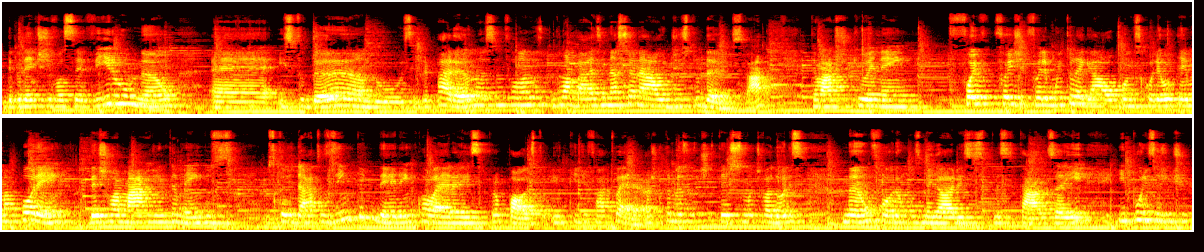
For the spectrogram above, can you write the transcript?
Independente de você vir ou não é, estudando, se preparando, nós estamos falando de uma base nacional de estudantes, tá? Então acho que o Enem foi, foi, foi muito legal quando escolheu o tema, porém deixou a margem também dos os candidatos entenderem qual era esse propósito e o que de fato era. Acho que também os textos motivadores não foram os melhores explicitados aí e por isso a gente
